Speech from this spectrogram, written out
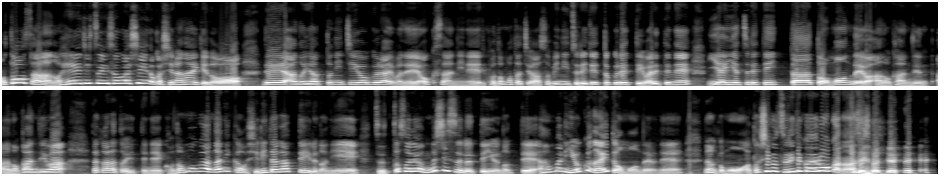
お父さんあの平日忙しいのか知らないけどであのやっと日曜ぐらいはね奥さんにね子供たちを遊びに連れてっとくれって言われてねいやいや連れて行ったと思うんだよ。あの感じあの感じは。だからといってね子供が何かを知りたがっているのにずっとそれを無視するっていうのってあんまり良くないと思うんだよね。なんかもう私が連れて帰ろうかなってね。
